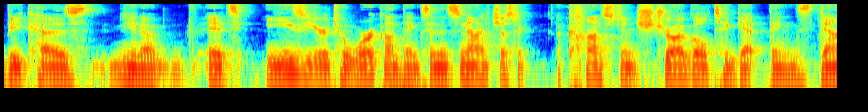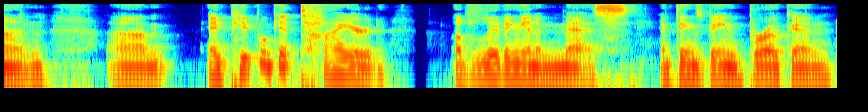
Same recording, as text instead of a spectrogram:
because, you know, it's easier to work on things and it's not just a, a constant struggle to get things done. Um, and people get tired of living in a mess and things being broken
